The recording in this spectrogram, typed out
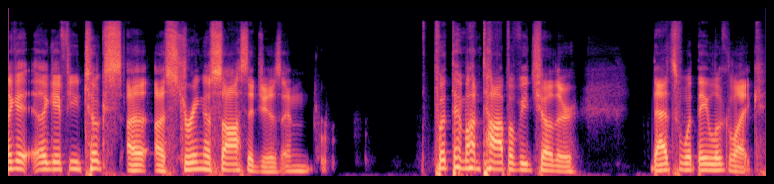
Like a, like if you took a string of sausages and put them on top of each other that's what they look like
